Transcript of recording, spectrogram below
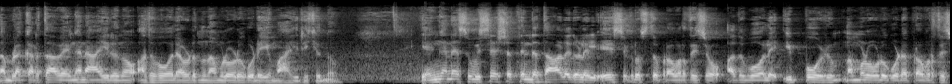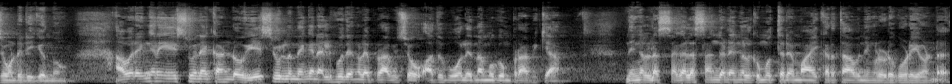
നമ്മുടെ കർത്താവ് എങ്ങനായിരുന്നോ അതുപോലെ അവിടുന്ന് നമ്മളോട് കൂടെയും ആയിരിക്കുന്നു. എങ്ങനെ സുവിശേഷത്തിന്റെ താളുകളിൽ യേശു ക്രിസ്തു പ്രവർത്തിച്ചോ അതുപോലെ ഇപ്പോഴും നമ്മളോടുകൂടെ പ്രവർത്തിച്ചുകൊണ്ടിരിക്കുന്നു. അവരെങ്ങനെ യേശുവിനെ കണ്ടോ യേശുവിൽ നിന്ന് എങ്ങനെ അത്ഭുതങ്ങളെ പ്രാപിച്ചോ അതുപോലെ നമുക്കും പ്രാപിക്കാം. നിങ്ങളുടെ സകല സങ്കടങ്ങൾക്കും ഉത്തരമായി കർത്താവ് നിങ്ങളോട് കൂടെയുണ്ട്.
